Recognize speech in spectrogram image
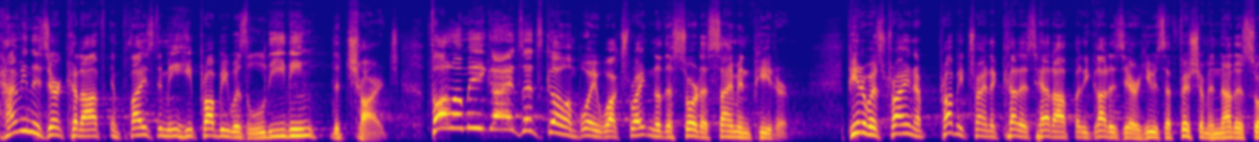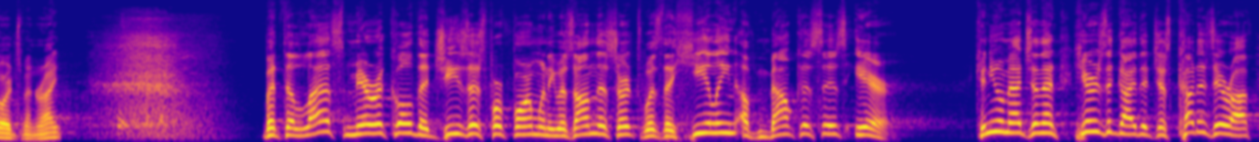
Having his ear cut off implies to me he probably was leading the charge. Follow me, guys, let's go. And boy, he walks right into the sword of Simon Peter. Peter was trying to, probably trying to cut his head off, but he got his ear. He was a fisherman, not a swordsman, right? But the last miracle that Jesus performed when he was on this earth was the healing of Malchus's ear. Can you imagine that? Here's a guy that just cut his ear off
